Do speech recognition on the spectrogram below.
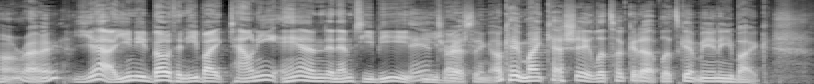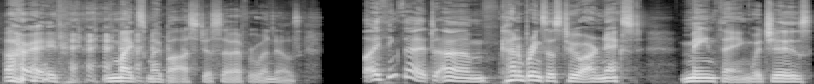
all right. Yeah, you need both an e-bike townie and an MTB Interesting. E-bike. Okay, Mike Cachet, let's hook it up. Let's get me an e-bike. All right. Mike's my boss, just so everyone knows. I think that um, kind of brings us to our next main thing, which is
